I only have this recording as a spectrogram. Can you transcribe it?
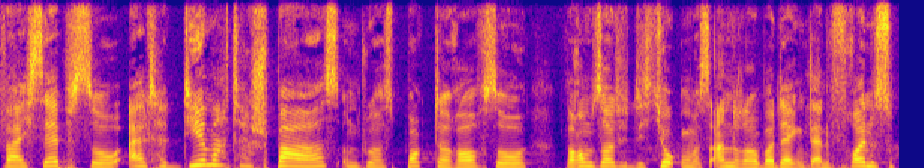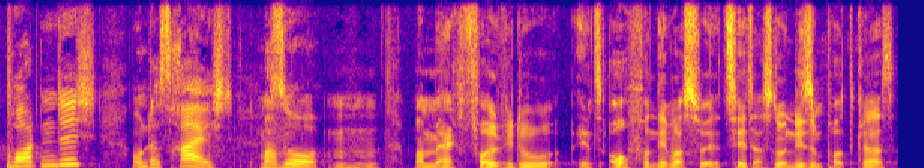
war ich selbst so, Alter, dir macht das Spaß und du hast Bock darauf, so, warum sollte dich jucken, was andere darüber denken? Deine Freunde supporten dich und das reicht. Man, so, mhm. man merkt voll, wie du jetzt auch von dem, was du erzählt hast, nur in diesem Podcast,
